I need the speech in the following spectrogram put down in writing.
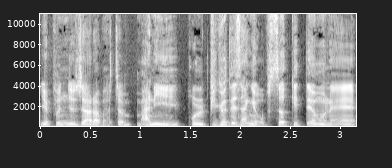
예쁜 여자라 봤자 많이 볼 비교 대상이 없었기 때문에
